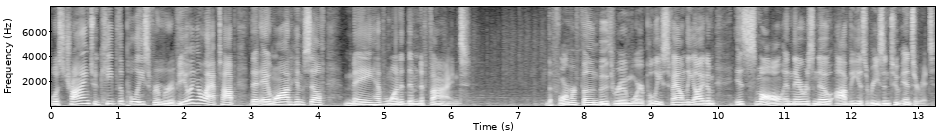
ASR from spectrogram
was trying to keep the police from reviewing a laptop that Awan himself may have wanted them to find. The former phone booth room where police found the item is small and there was no obvious reason to enter it.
